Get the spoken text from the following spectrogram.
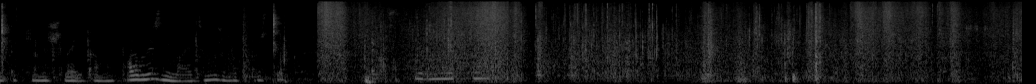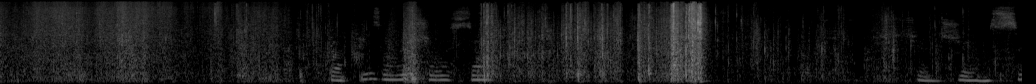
такими шлейками. Але вони знімаються, може бути просто як спідниця. Так, і залишилося ще джинси.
